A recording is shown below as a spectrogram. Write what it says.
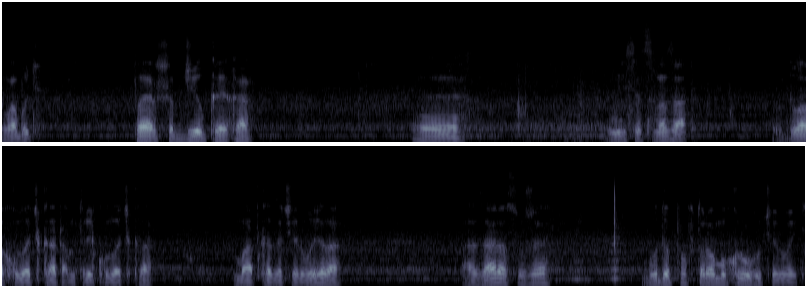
мабуть, перша бджілка, яка е, місяць назад. Два кулачка, там три кулачка матка зачервила. А зараз уже буде по второму кругу червити.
